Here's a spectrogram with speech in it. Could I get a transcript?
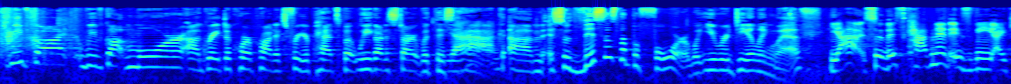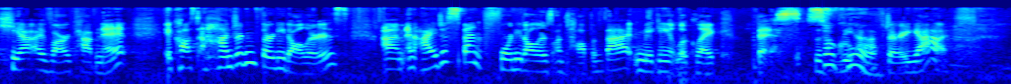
We've got we've got more uh, great decor products for your pets, but we got to start with this yeah. hack. Um, so this is the before what you were dealing with. Yeah. So this cabinet is the IKEA Ivar cabinet. It cost $130, um, and I just spent $40 on top of that, making it look like this. So, so cool. after, yeah.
